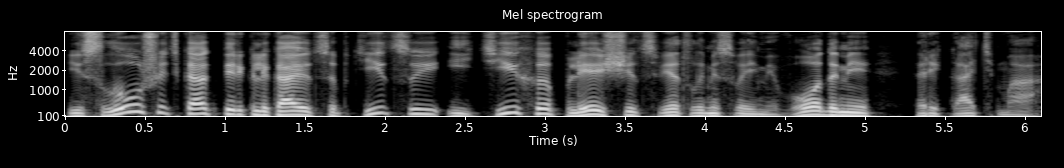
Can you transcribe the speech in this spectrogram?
и слушать, как перекликаются птицы и тихо плещет светлыми своими водами река тьма.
